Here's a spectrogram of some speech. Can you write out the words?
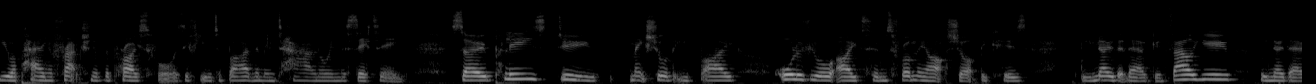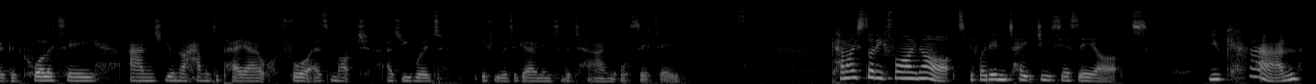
you are paying a fraction of the price for as if you were to buy them in town or in the city. So please do make sure that you buy all of your items from the art shop because we know that they're good value, we know they're good quality, and you're not having to pay out for as much as you would if you were to go into the town or city. Can I study fine art if I didn't take GCSE art? You can,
